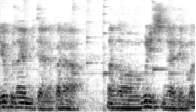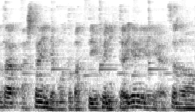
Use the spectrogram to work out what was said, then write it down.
良、えー、くないみたいだからあの無理しないでまた明日にでもとかっていうふうに言ったらいやいやいやその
